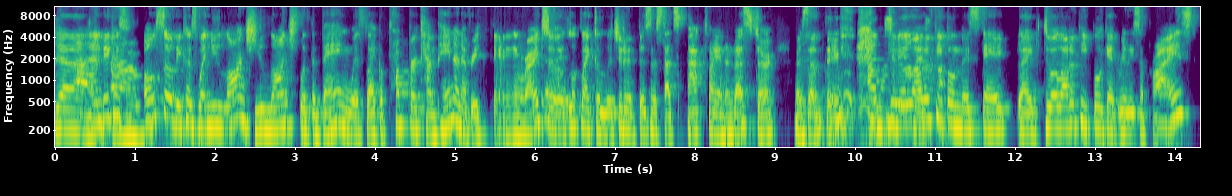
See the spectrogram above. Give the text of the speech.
Yeah, and, and because um, also because when you launch, you launch with the bang with like a proper campaign and everything, right? Yeah. So it looked like a legitimate business that's backed by an investor or something. And do a lot of people mistake? Like, do a lot of people get really surprised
